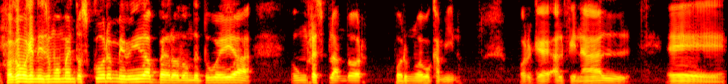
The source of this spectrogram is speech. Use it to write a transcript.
Fue como quien dice un momento oscuro en mi vida, pero donde tú veías un resplandor por un nuevo camino. Porque al final, eh,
